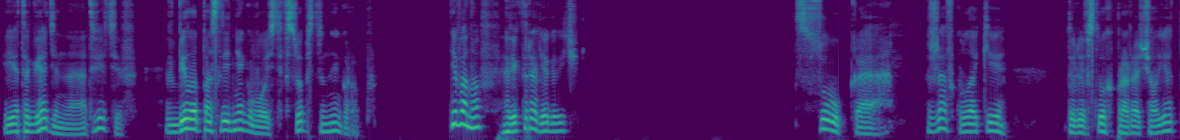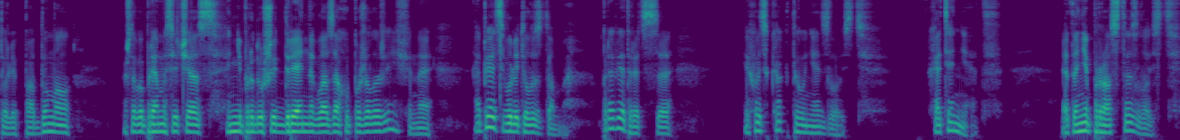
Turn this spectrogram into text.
И эта гадина, ответив, вбила последний гвоздь в собственный гроб. Иванов Виктор Олегович. Сука! Сжав кулаки, то ли вслух прорачал я, то ли подумал, чтобы прямо сейчас не продушить дрянь на глазах у пожилой женщины, опять вылетел из дома, проветриться и хоть как-то унять злость. Хотя нет, это не просто злость.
